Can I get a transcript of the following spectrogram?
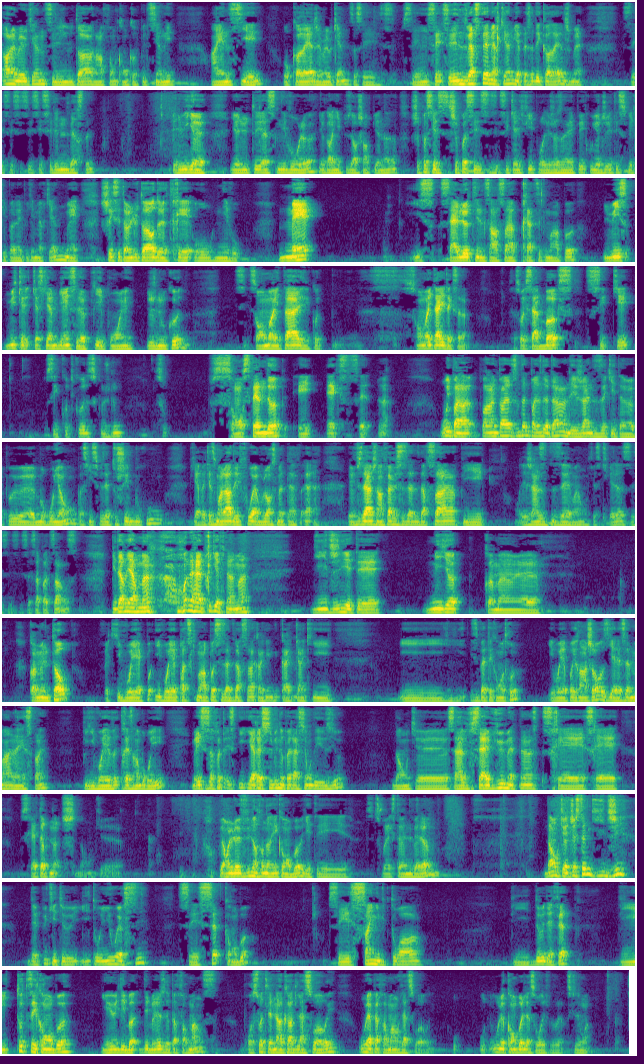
All-American, c'est les lutteurs, dans le fond, qui ont compétitionné en NCA, au College American. C'est l'université américaine, il appelle ça des collèges, mais c'est l'université. Et lui, il a, lutté à ce niveau-là. Il a gagné plusieurs championnats. Je ne sais pas si c'est qualifié pour les Jeux Olympiques ou il a déjà été sur l'équipe olympique américaine, mais je sais que c'est un lutteur de très haut niveau. Mais sa lutte, il ne s'en sert pratiquement pas. Lui, lui qu'est-ce qu'il aime bien, c'est le pied-point, genou-coude. Son Muay Thai, écoute, son Muay Thai est excellent. Que ce soit sa boxe, ses kicks, ses coups de coude, ses coups de genou son stand-up est excellent. Oui, pendant, pendant une, certaine période de temps, les gens disaient qu'il était un peu euh, brouillon parce qu'il se faisait toucher beaucoup. Puis il avait quasiment l'air des fois à vouloir se mettre le visage en face de ses adversaires. Puis Les gens se disaient, qu'est-ce qu'il fait là? ça n'a pas de sens. Puis dernièrement, on a appris que finalement, Gigi était myope comme un euh, comme une taupe. Fait qu'il voyait pas, il voyait pratiquement pas ses adversaires quand, il, il, se battait contre eux. Il voyait pas grand chose, il allait seulement à l'instinct. Puis il voyait très embrouillé. Mais ça fait, il aurait subi une opération des yeux. Donc euh, sa, vue maintenant serait, serait, serait top notch. Donc euh, puis on l'a vu dans son dernier combat, il était. Tu voyais que c'était un nouvel homme. Donc, euh, Justin Gigi, depuis qu'il est, au UFC, c'est 7 combats. C'est 5 victoires, puis 2 défaites. Puis tous ces combats, il y a eu des, bonus de performance pour soit le knockout de la soirée ou la performance de la soirée. Ou, le combat de la soirée, je veux dire, excusez-moi.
